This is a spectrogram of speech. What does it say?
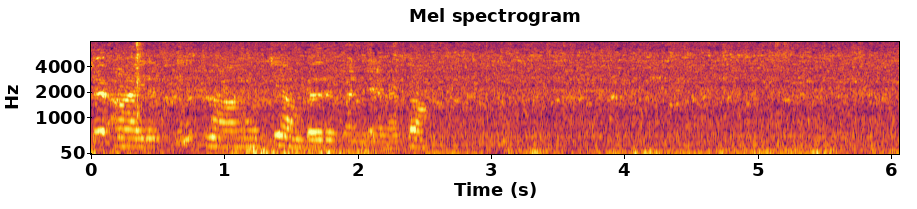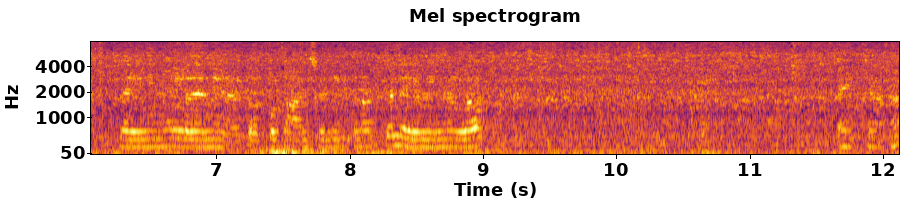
നെക്സ്റ്റ് ആയിരത്തി നാനൂറ്റി അമ്പത് രൂപന്റെയാണ് കേട്ടോ. ലൈനിങ് ഉള്ളത് തന്നെയാണ് കേട്ടോ. അപ്പോൾ കാണിച്ചുകൊണ്ടിരിക്കണൊക്കെ ലൈനിങ് ഉള്ള ഐറ്റാണ്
